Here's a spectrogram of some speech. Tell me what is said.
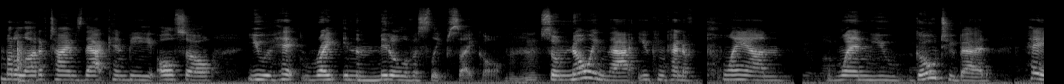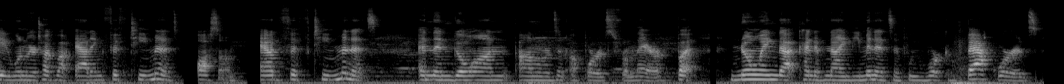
But a lot of times that can be also you hit right in the middle of a sleep cycle. Mm-hmm. So knowing that, you can kind of plan when you go to bed. Hey, when we were talking about adding 15 minutes, awesome. Add 15 minutes and then go on onwards and upwards from there. But knowing that kind of 90 minutes, if we work backwards,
